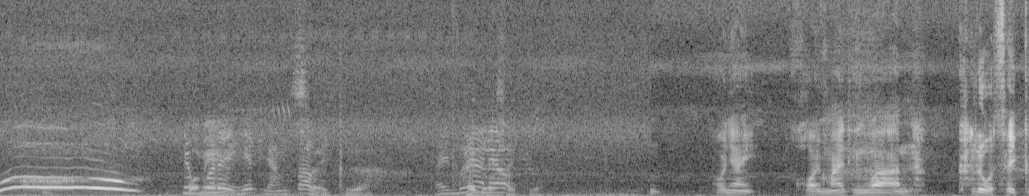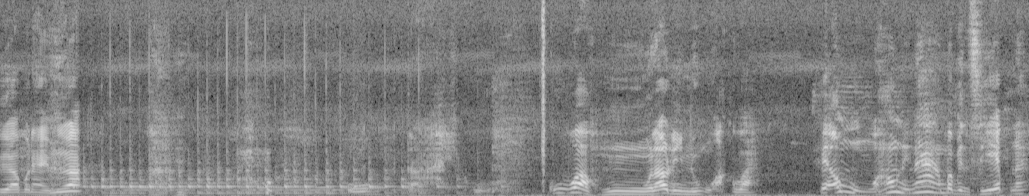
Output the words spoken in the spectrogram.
วู้ยังบ่ได้เฮ็ดหยังซ้ำเกลือให้เมื่อแล้ว พ่อใหญ่ข่อยหมายถึงว่าอันกระโดดใส่เกลือบนไหเมื่อโอ้ กูว่าหูแล้วนี่หนวกว่ะไปเอาหมูเฮาในหน้ามาเป็นเซฟนะ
